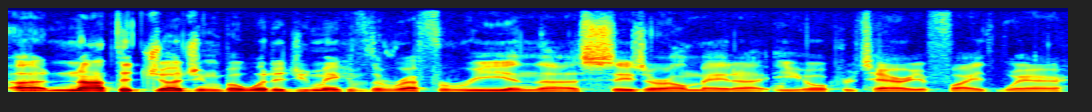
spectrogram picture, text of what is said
uh, not the judging, but what did you make of the referee in the Cesar Almeida Iho Prateria fight where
